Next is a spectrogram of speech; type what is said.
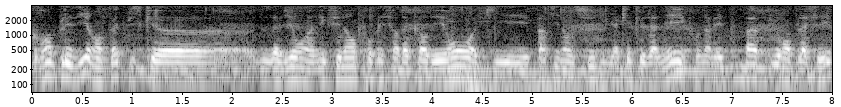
grand plaisir en fait, puisque nous avions un excellent professeur d'accordéon qui est parti dans le sud il y a quelques années et qu'on n'avait pas pu remplacer.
